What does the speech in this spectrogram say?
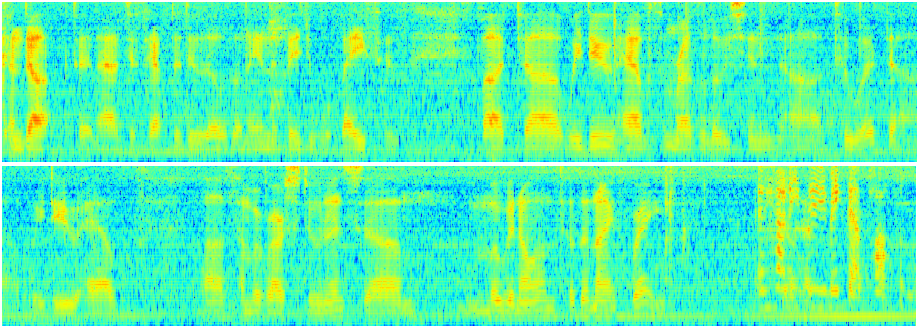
conduct, and I just have to do those on an individual basis. But uh, we do have some resolution uh, to it. Uh, we do have uh, some of our students um, moving on to the ninth grade. And how did you make that possible?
